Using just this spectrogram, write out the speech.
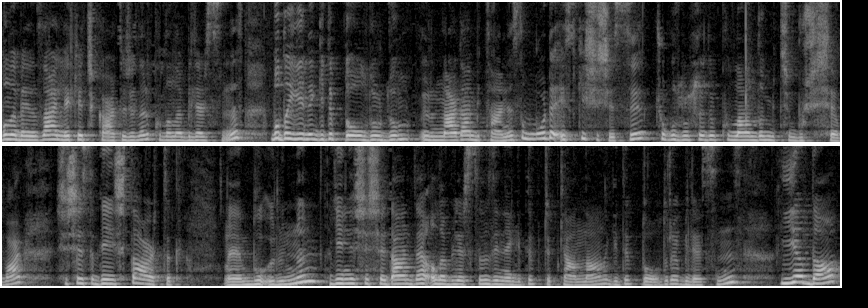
buna benzer leke çıkartıcıları kullanabilirsiniz. Bu da yine gidip doldurduğum ürünlerden bir tanesi. Burada eski şişesi. Çok uzun süredir kullandığım için bu şişe var. Şişesi değişti artık e, bu ürünün. Yeni şişeden de alabilirsiniz. Yine gidip dükkandan gidip doldurabilirsiniz. Ya da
